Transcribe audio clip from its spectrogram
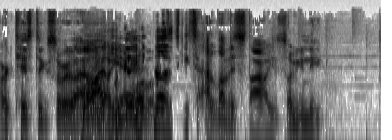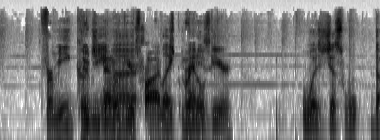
artistic, sort of. I No, don't I know. He, yeah. he does. He's, I love his style. He's so unique. For me, Dude, Metal Gear 5 like Metal. Gear, was just the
